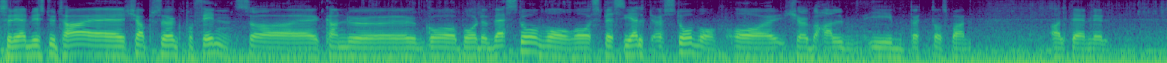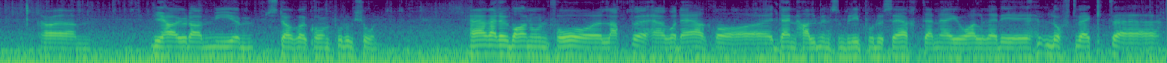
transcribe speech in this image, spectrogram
Så det at hvis du tar et kjapt søk på Finn, så eh, kan du gå både vestover og spesielt østover og kjøpe halm i bøtter spann. Alt det en vil. Um, de har jo da mye større kornproduksjon. Her er det bare noen få lapper her og der, og den halmen som blir produsert, den er jo allerede lovt vekk til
